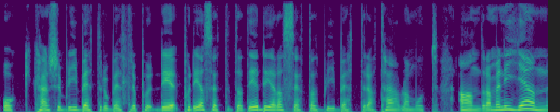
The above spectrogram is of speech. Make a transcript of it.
och kanske bli bättre och bättre på det, på det sättet att det är deras sätt att bli bättre, att tävla mot andra. Men igen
